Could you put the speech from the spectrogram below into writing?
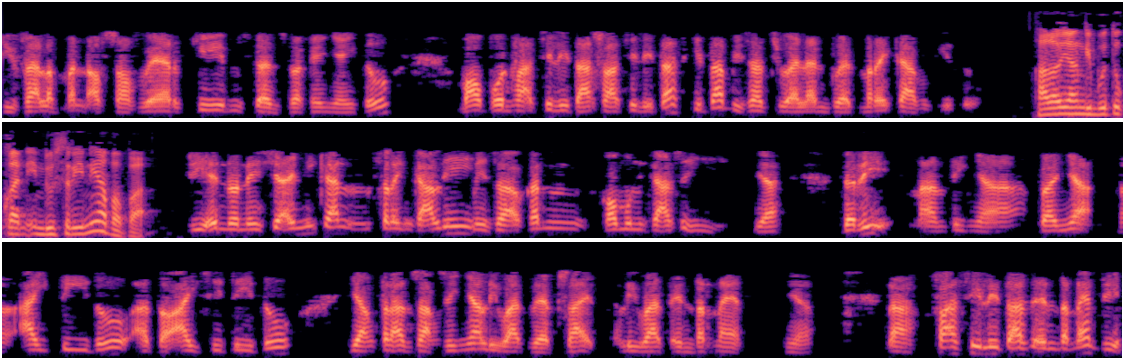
development of software, games dan sebagainya itu maupun fasilitas-fasilitas kita bisa jualan buat mereka begitu. Kalau yang dibutuhkan industri ini apa Pak? Di Indonesia ini kan sering kali misalkan komunikasi ya. Jadi nantinya banyak IT itu atau ICT itu yang transaksinya lewat website, lewat internet ya. Nah, fasilitas internet di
